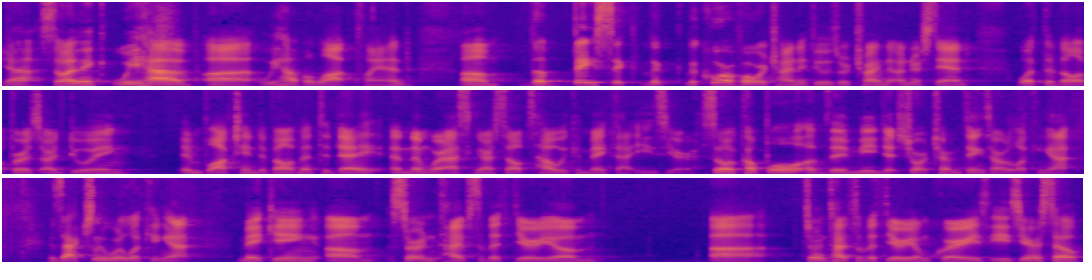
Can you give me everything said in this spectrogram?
Yeah, so I think we have uh, we have a lot planned. Um, the basic, the, the core of what we're trying to do is we're trying to understand what developers are doing in blockchain development today, and then we're asking ourselves how we can make that easier. So a couple of the immediate short-term things that we're looking at is actually we're looking at making um, certain types of Ethereum, uh, certain types of Ethereum queries easier. So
